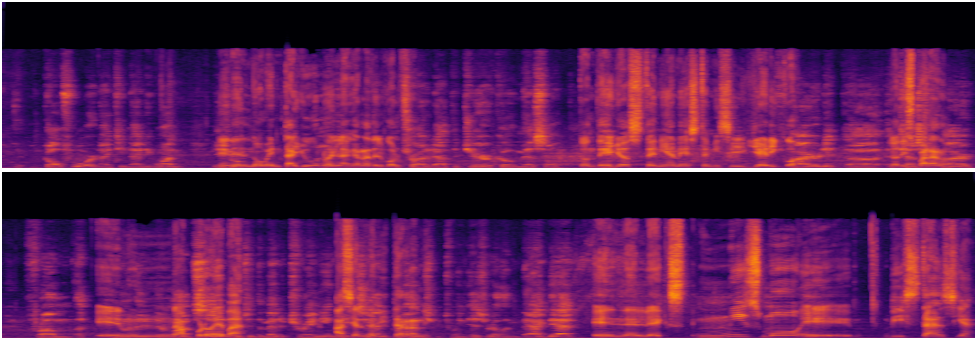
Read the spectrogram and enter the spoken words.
Gulf War 1991. En el Israel 91, en la guerra del Golfo, donde ellos tenían este misil Jericho uh, Lo dispararon en una prueba hacia el Mediterráneo. en el ex mismo eh, distancia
